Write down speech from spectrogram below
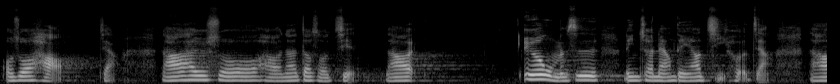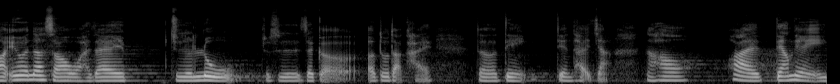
我说好这样，然后他就说好，那到时候见。然后因为我们是凌晨两点要集合这样，然后因为那时候我还在就是录就是这个耳朵打开的电影电台这样，然后后来两点一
